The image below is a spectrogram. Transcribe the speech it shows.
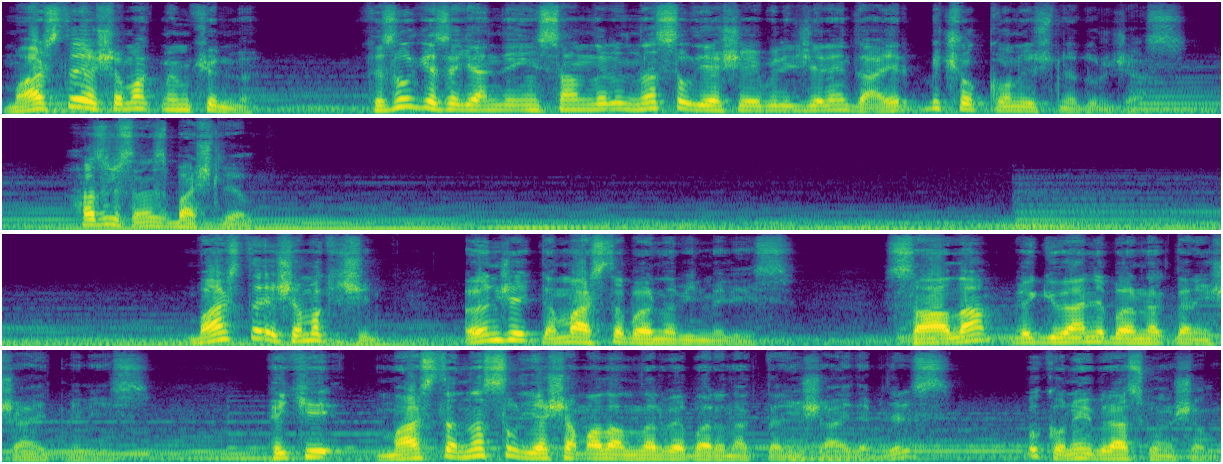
Mars'ta yaşamak mümkün mü? Kızıl gezegende insanların nasıl yaşayabileceğine dair birçok konu üstünde duracağız. Hazırsanız başlayalım. Mars'ta yaşamak için öncelikle Mars'ta barınabilmeliyiz. Sağlam ve güvenli barınaklar inşa etmeliyiz. Peki Mars'ta nasıl yaşam alanları ve barınaklar inşa edebiliriz? Bu konuyu biraz konuşalım.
